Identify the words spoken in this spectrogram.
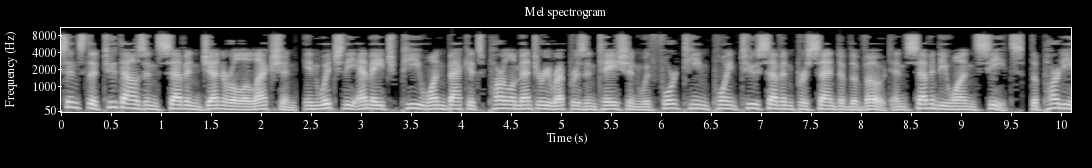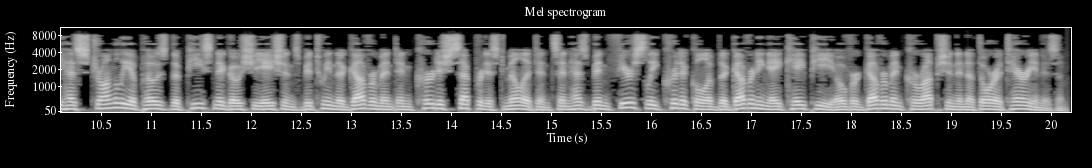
Since the 2007 general election, in which the MHP won back its parliamentary representation with 14.27% of the vote and 71 seats, the party has strongly opposed the peace negotiations between the government and Kurdish separatist militants and has been fiercely critical of the governing AKP over government corruption and authoritarianism.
